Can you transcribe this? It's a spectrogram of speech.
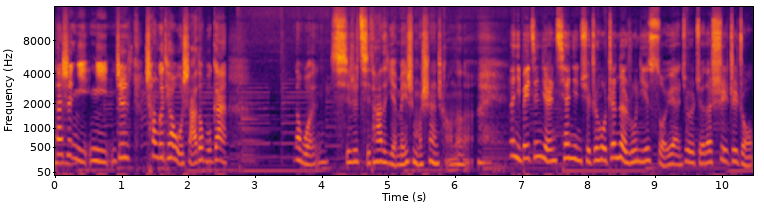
但是你你你这唱歌跳舞啥都不干，那我其实其他的也没什么擅长的了。唉，那你被经纪人牵进去之后，真的如你所愿，就是觉得是这种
